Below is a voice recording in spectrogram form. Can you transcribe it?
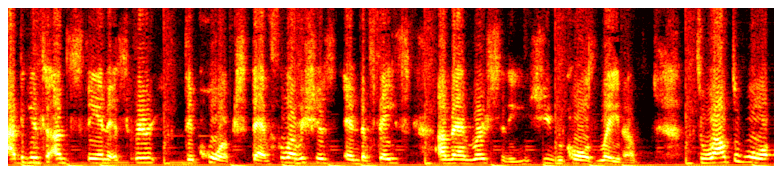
I began to understand the spirit, the corps that flourishes in the face of adversity, she recalls later. Throughout the war,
